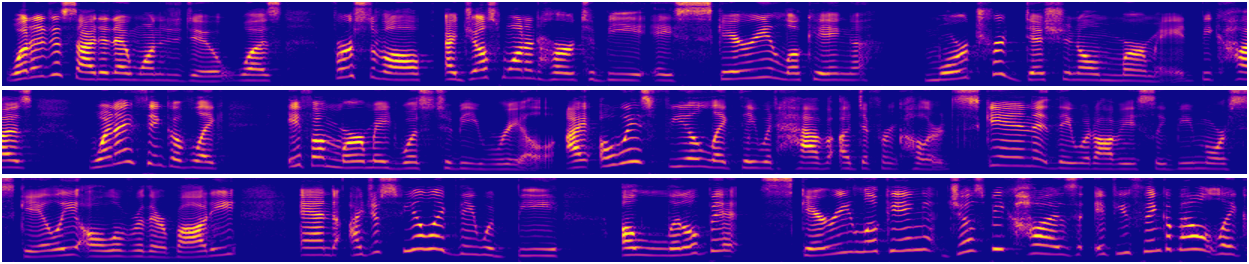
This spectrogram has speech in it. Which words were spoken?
what I decided I wanted to do was first of all, I just wanted her to be a scary looking, more traditional mermaid because when I think of like if a mermaid was to be real, I always feel like they would have a different colored skin. They would obviously be more scaly all over their body. And I just feel like they would be a little bit scary looking just because if you think about like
